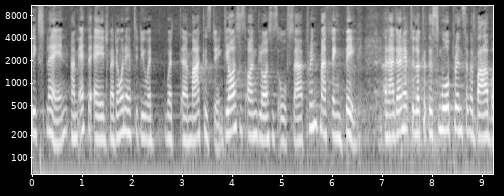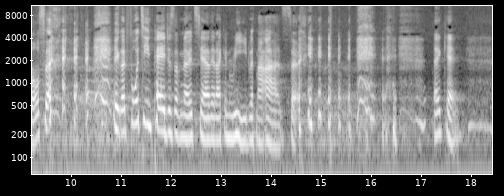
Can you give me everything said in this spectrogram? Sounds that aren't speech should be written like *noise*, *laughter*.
to explain. I'm at the age, but I don't want to have to do what, what uh, Mark is doing. Glasses on, glasses off. So I print my thing big, and I don't have to look at the small prints of a Bible. So *laughs* you've got 14 pages of notes here that I can read with my eyes. So *laughs* okay.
